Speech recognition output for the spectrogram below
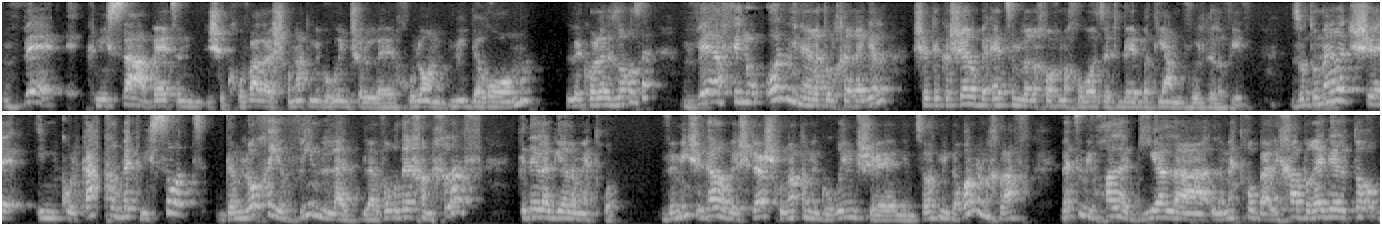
וכניסה בעצם שקרובה לשכונת המגורים של אה, חולון מדרום לכל האזור הזה, ואפילו עוד מנהרת הולכי רגל, שתקשר בעצם לרחוב מחרוזת בבת ים גבול תל אביב. זאת אומרת שעם כל כך הרבה כניסות, גם לא חייבים לעבור דרך המחלף כדי להגיע למטרו. ומי שגר בשתי השכונות המגורים שנמצאות מדרום למחלף, בעצם יוכל להגיע למטרו בהליכה ברגל תוך,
